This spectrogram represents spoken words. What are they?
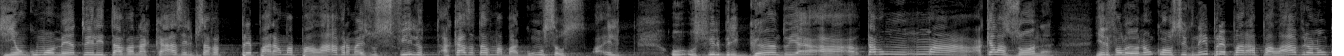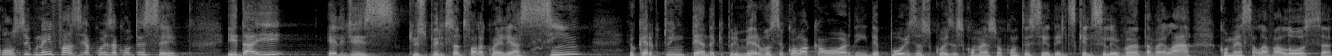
que em algum momento ele estava na casa, ele precisava preparar uma palavra, mas os filhos, a casa estava uma bagunça, os, ele, os, os, filhos brigando, e estava uma, aquela zona. E ele falou: Eu não consigo nem preparar a palavra, eu não consigo nem fazer a coisa acontecer. E daí ele diz que o Espírito Santo fala com ele: É assim eu quero que tu entenda que primeiro você coloca a ordem e depois as coisas começam a acontecer. Ele diz que ele se levanta, vai lá, começa a lavar a louça,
